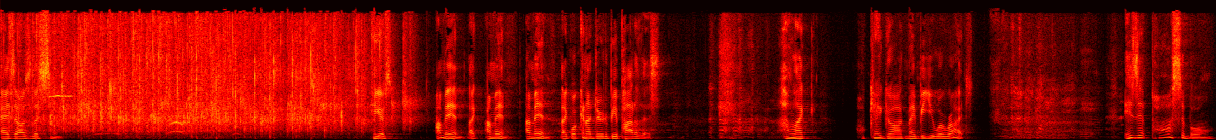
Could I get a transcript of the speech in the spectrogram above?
as I was listening. He goes, I'm in. Like, I'm in. I'm in. Like, what can I do to be a part of this? I'm like, okay, God, maybe you were right. Is it possible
